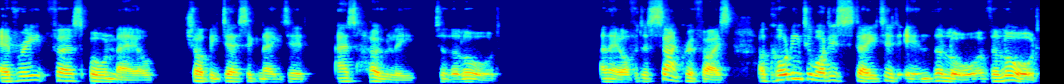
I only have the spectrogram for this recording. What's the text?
every firstborn male shall be designated as holy to the Lord and they offered a sacrifice according to what is stated in the law of the Lord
